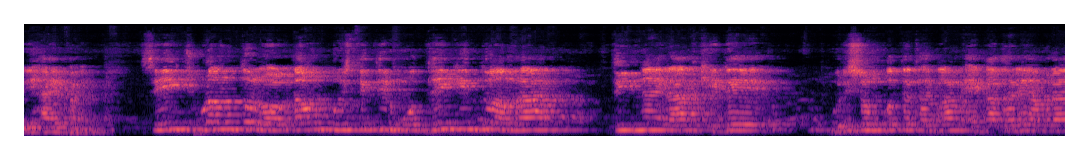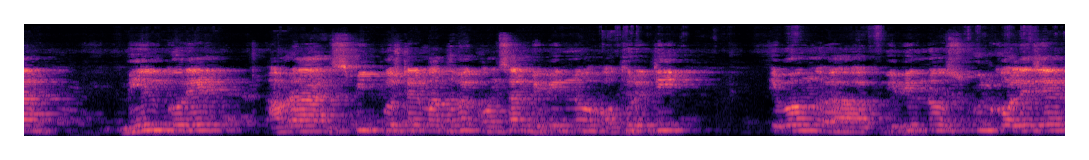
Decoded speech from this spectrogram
রেহাই পাই। সেই চূড়ান্ত লকডাউন পরিস্থিতির মধ্যেই কিন্তু আমরা দিন নাই রাত খেটে পরিশ্রম করতে থাকলাম। একাধারে আমরা মেল করে আমরা স্পিড পোস্টের মাধ্যমে কনসার্ন বিভিন্ন অথরিটি এবং বিভিন্ন স্কুল, কলেজের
